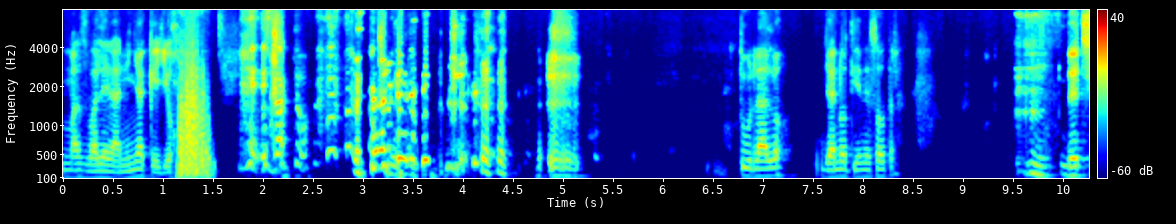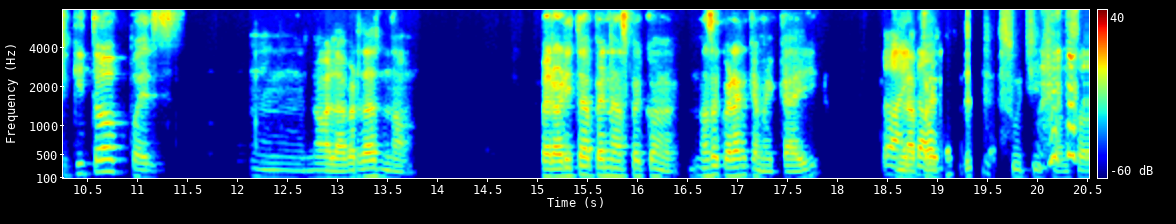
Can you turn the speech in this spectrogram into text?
Más vale la niña que yo. Exacto. Tú, Lalo. ¿Ya no tienes otra? De chiquito, pues, mm, no, la verdad no. Pero ahorita apenas fue con, ¿no se acuerdan que me caí? Ay, la no. Su chichonzo.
